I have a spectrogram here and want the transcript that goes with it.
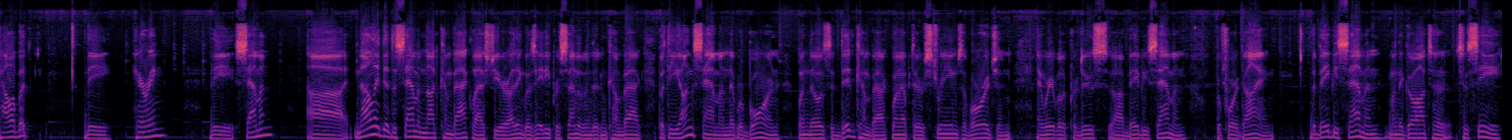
halibut, the herring, the salmon. Uh, not only did the salmon not come back last year, I think it was 80% of them didn't come back, but the young salmon that were born when those that did come back went up their streams of origin and were able to produce uh, baby salmon before dying. The baby salmon, when they go out to, to sea,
